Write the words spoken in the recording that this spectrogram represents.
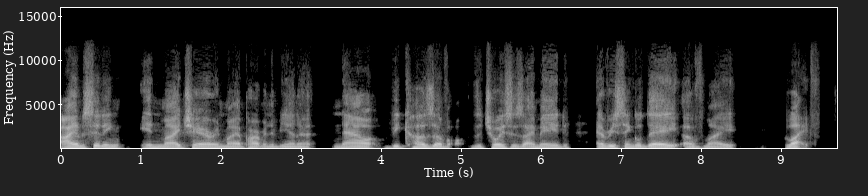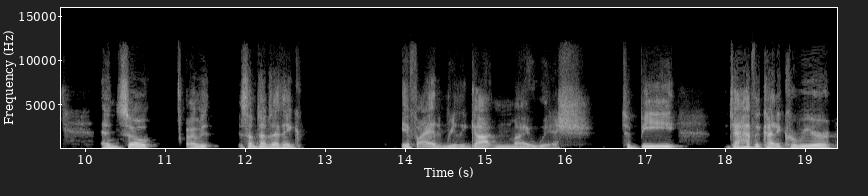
I am sitting in my chair in my apartment in Vienna now because of the choices I made every single day of my life. And so I was sometimes I think if I had really gotten my wish to be to have the kind of career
